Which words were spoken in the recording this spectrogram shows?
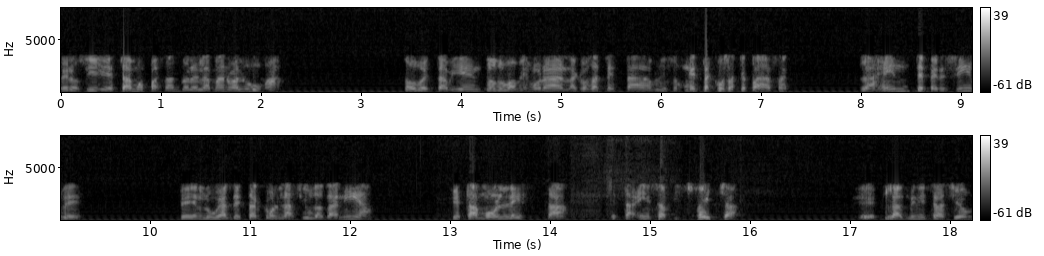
Pero si estamos pasándole la mano a Luma, todo está bien, todo va a mejorar, la cosa está estable, son estas cosas que pasan. La gente percibe que en lugar de estar con la ciudadanía, que está molesta, que está insatisfecha, eh, la administración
